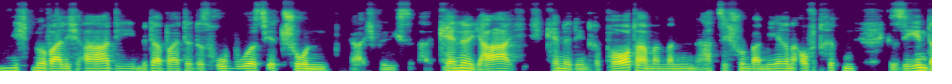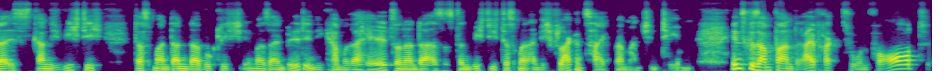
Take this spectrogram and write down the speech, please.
nicht nur, weil ich A, die Mitarbeiter des Roburs jetzt schon, ja, ich will nicht kenne, ja, ich, ich kenne den Reporter, man, man hat sich schon bei mehreren Auftritten gesehen, da ist es gar nicht wichtig, dass man dann da wirklich immer sein Bild in die Kamera hält, sondern da ist es dann wichtig, dass man eigentlich Flaggen zeigt bei manchen Themen. Insgesamt waren drei Fraktionen vor Ort.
